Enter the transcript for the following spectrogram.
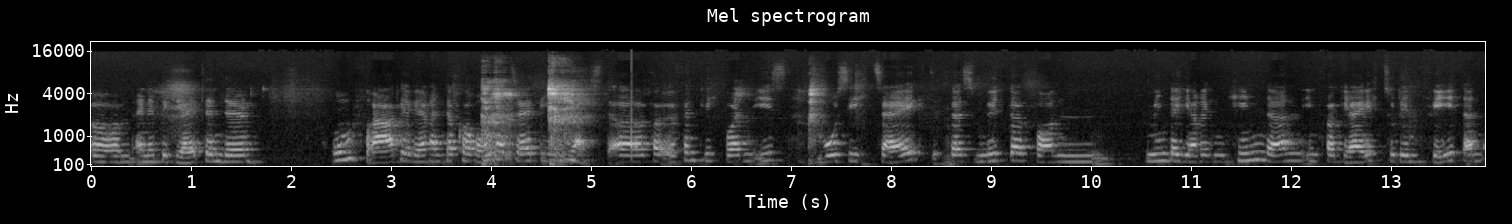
ähm, eine begleitende Umfrage während der Corona-Zeit, die im Herbst äh, veröffentlicht worden ist, wo sich zeigt, dass Mütter von minderjährigen Kindern im Vergleich zu den Vätern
